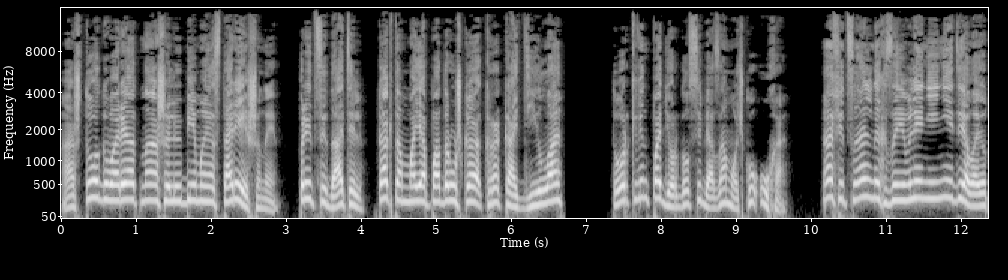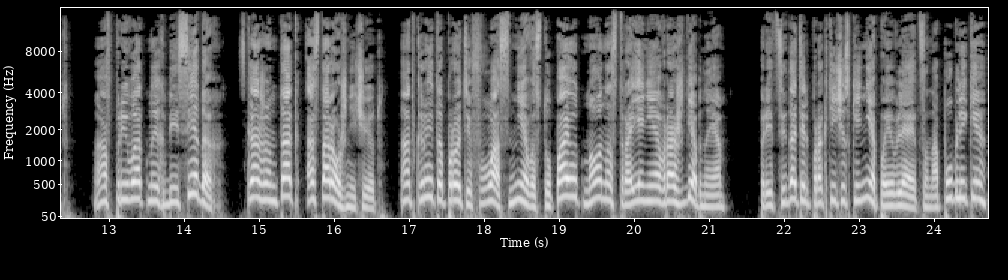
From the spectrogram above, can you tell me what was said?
«А что говорят наши любимые старейшины? Председатель, как там моя подружка крокодила?» Торквин подергал себя замочку уха. «Официальных заявлений не делают, а в приватных беседах, скажем так, осторожничают. Открыто против вас не выступают, но настроение враждебное. Председатель практически не появляется на публике,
